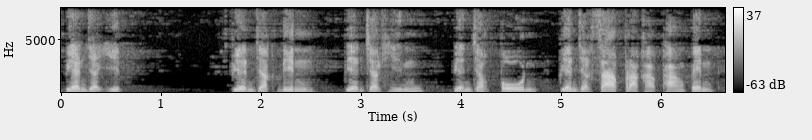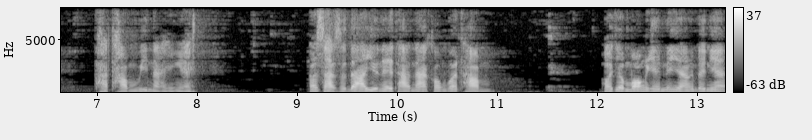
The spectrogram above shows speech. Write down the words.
เปลี่ยนจากอิฐ เปลี่ยนจากดิน เปลี่ยนจากหิน เปลี่ยนจากปูน เปลี่ยนจากซากปรักหักพังเป็นพระธรรมวินัยไง พระศาสดาอยู่ในฐานะของพระธรรม พอจะมองเห็นหรือยังแต่เนี้ย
